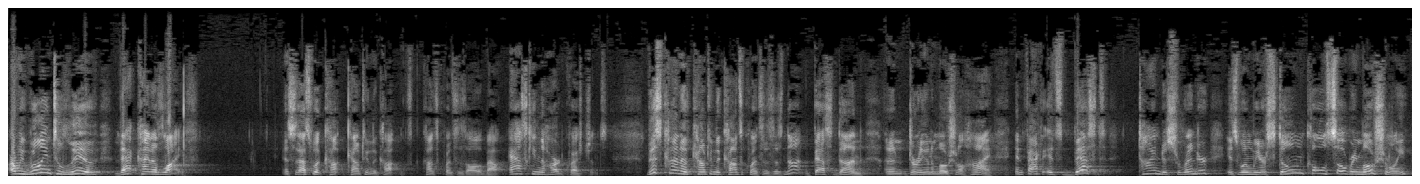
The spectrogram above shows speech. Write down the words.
Are we willing to live that kind of life? And so that's what co- counting the co- consequences is all about asking the hard questions. This kind of counting the consequences is not best done during an emotional high. In fact, its best time to surrender is when we are stone cold sober emotionally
